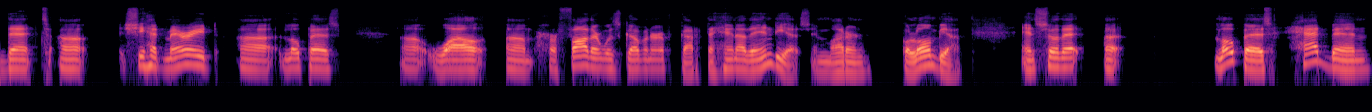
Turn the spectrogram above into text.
that uh, she had married uh, Lopez uh, while um, her father was governor of Cartagena de Indias in modern Colombia. And so that uh, Lopez had been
